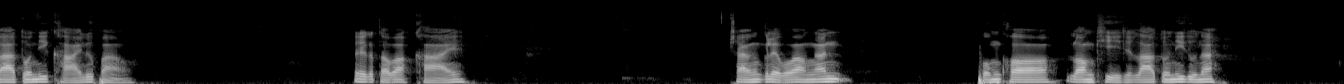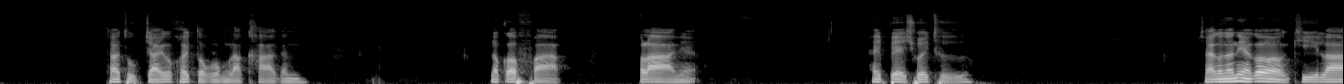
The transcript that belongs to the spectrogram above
ลาตัวนี้ขายหรือเปล่า เป้ก็ตอบว่าขาย ชายก็เลยบอกว่างั้น ผมขอลองขี่ลาตัวนี้ดูนะ ถ้าถูกใจก็ค่อยตกลงราคากัน แล้วก็ฝากปลาเนี่ย ให้เป้ช่วยถือ ชายคนนั้นเนี่ยก็ขี่ลา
